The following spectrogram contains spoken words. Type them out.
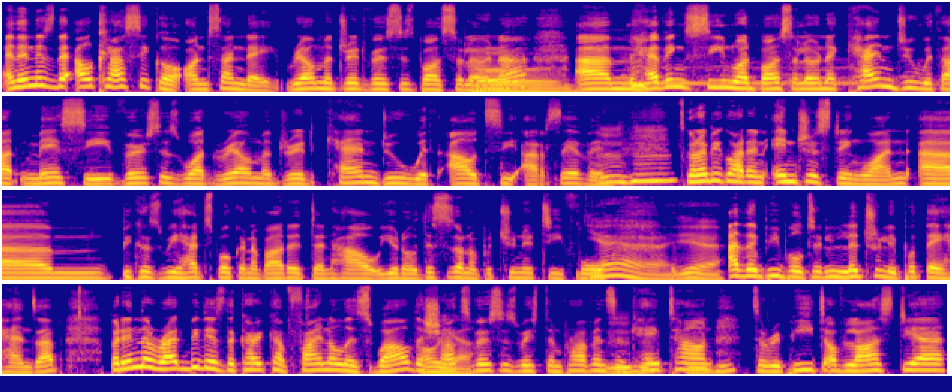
And then there's the El Clasico on Sunday, Real Madrid versus Barcelona. Oh. Um, having seen what Barcelona can do without Messi versus what Real Madrid can do without CR7, it's going to be quite an interesting one um, because we had spoken about it and how, you know, this is an opportunity for Yeah, yeah. other people to literally put their hands up. But in the rugby, there's the Currie Cup final as well. The Oh, Sharks yeah. versus Western Province in mm-hmm, Cape Town. Mm-hmm. It's a repeat of last year.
